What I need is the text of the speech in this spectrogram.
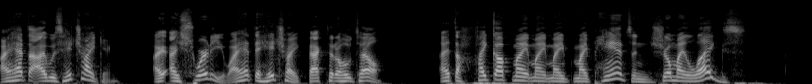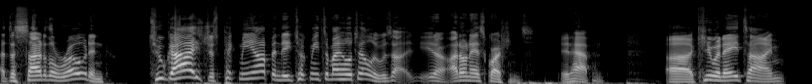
I had to. I was hitchhiking. I, I swear to you, I had to hitchhike back to the hotel. I had to hike up my, my, my, my pants and show my legs at the side of the road. And two guys just picked me up and they took me to my hotel. It was, uh, you know, I don't ask questions. It happened. Uh, Q&A time.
